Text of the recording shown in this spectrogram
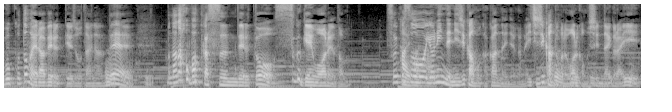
動くことも選べるっていう状態なんうん、で、7歩ばっか進んでるとすぐゲーム終わるよ多分。それこそはいはいはい。4人で2時間もかかんないんじゃないかな1時間とかで終わるかもしれないぐらい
